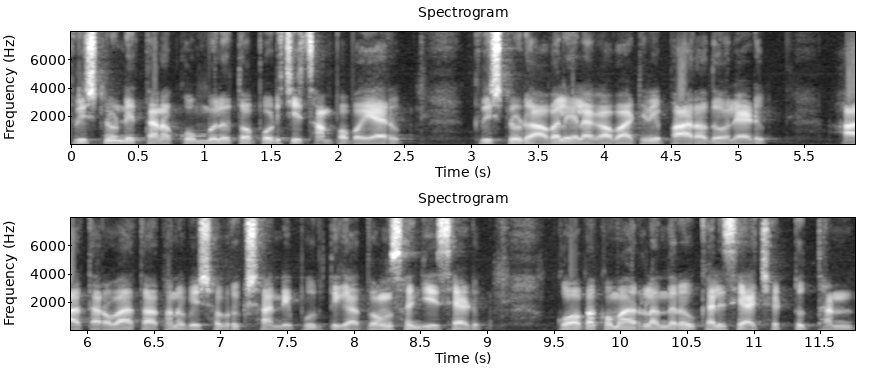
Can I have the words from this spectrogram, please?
కృష్ణుడిని తన కొమ్ములతో పొడిచి చంపబోయారు. కృష్ణుడు అవలీలగా వాటిని పారదోలాడు. ఆ తర్వాత అతను విషవృక్షాన్ని పూర్తిగా ధ్వంసం చేశాడు. గోపకుమారులందరూ కలిసి ఆ చెట్టు తం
